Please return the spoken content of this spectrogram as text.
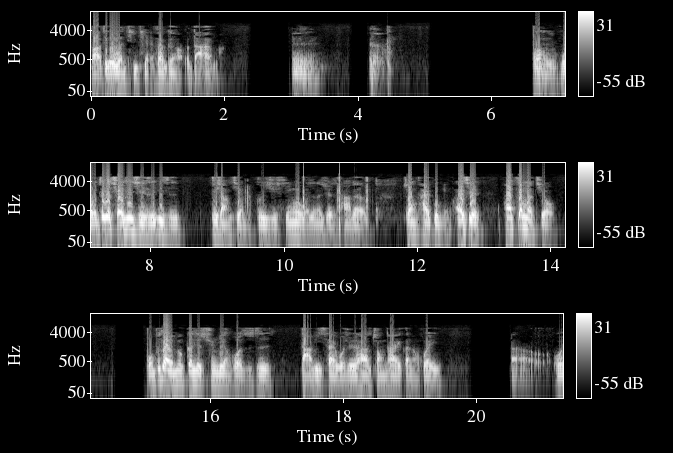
把这个问题填上更好的答案嘛？嗯，对。我我这个球季其实一直不想捡 Bridges，因为我真的觉得他的状态不明，而且他这么久，我不知道有没有跟着训练或者是打比赛，我觉得他的状态可能会，呃，我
